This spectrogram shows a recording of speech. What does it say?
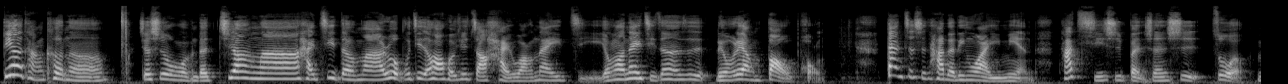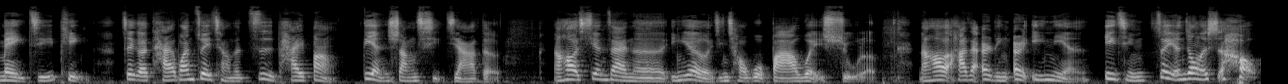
第二堂课呢，就是我们的 John 啦，还记得吗？如果不记得的话，回去找海王那一集，有没有？那一集真的是流量爆棚。但这是他的另外一面，他其实本身是做美极品这个台湾最强的自拍棒电商起家的，然后现在呢，营业额已经超过八位数了。然后他在二零二一年疫情最严重的时候，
